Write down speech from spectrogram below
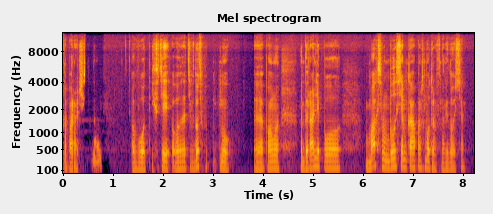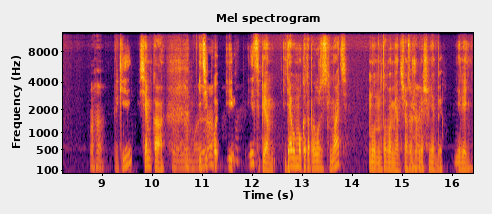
топора чисто, да? Вот, и, кстати, вот эти видосы, ну, э, по-моему, набирали по... Максимум был 7к просмотров на видосе. Ага. Прикинь, 7к. Ну, И, типа, нормально. и, в принципе, я бы мог это продолжить снимать, ну, на тот момент, сейчас уже, Ага. конечно, нет, блядь, не лень.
